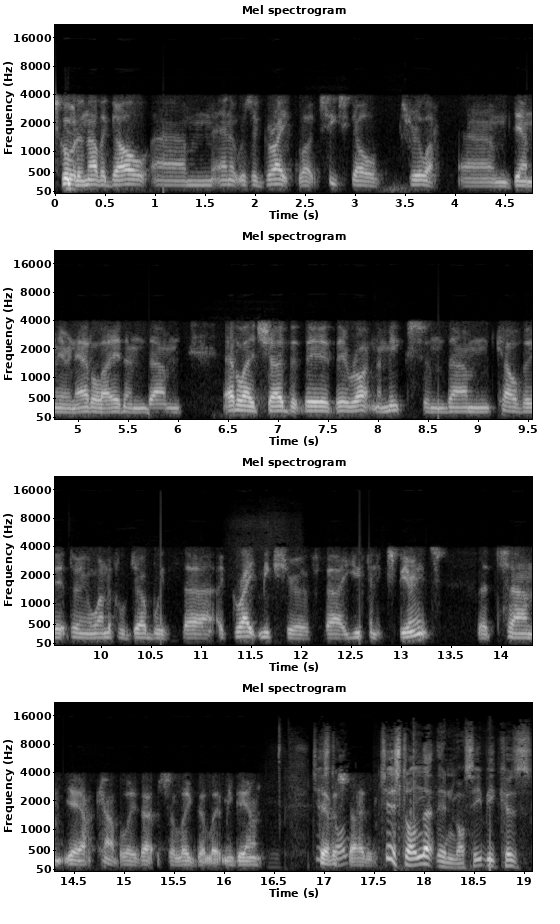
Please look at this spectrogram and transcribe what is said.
scored another goal, um, and it was a great like six goal thriller um, down there in Adelaide. And um, Adelaide showed that they're they're right in the mix, and um, Carl Veart doing a wonderful job with uh, a great mixture of uh, youth and experience. But um, yeah, I can't believe that's a league that let me down. Just Devastated. On, just on that then, Mossy, because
